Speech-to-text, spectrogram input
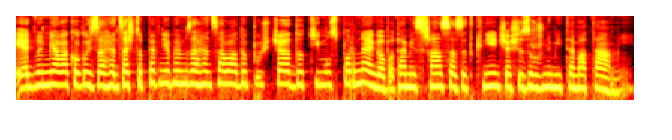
jakbym miała kogoś zachęcać, to pewnie bym zachęcała do pójścia do teamu spornego, bo tam jest szansa zetknięcia się z różnymi tematami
